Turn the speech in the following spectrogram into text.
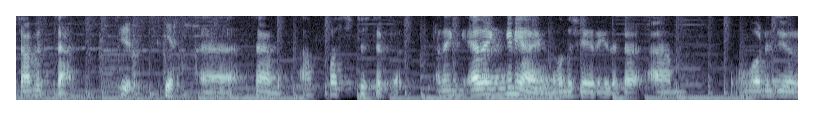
സ്റ്റാർട്ട് വിത്ത് സാം സാം ആ ഫസ്റ്റ് സ്റ്റെപ്പ് അതെങ് അതെങ്ങനെയായിരുന്നു? ഒന്ന് ഷെയർ ചെയ്തിട്ട് what is your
